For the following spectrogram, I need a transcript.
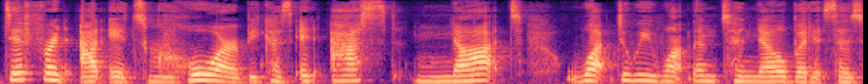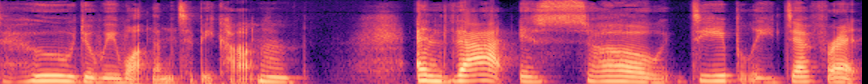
different at its mm. core because it asks not what do we want them to know, but it says who do we want them to become. Mm. And that is so deeply different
